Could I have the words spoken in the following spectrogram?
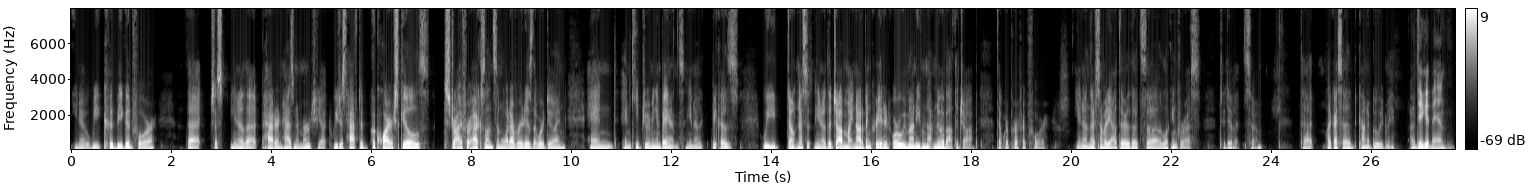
you know, we could be good for that just, you know, that pattern hasn't emerged yet. We just have to acquire skills, strive for excellence in whatever it is that we're doing and and keep dreaming in bands, you know, because we don't necessarily, you know, the job might not have been created, or we might even not know about the job that we're perfect for, you know, and there's somebody out there that's uh, looking for us to do it. So that, like I said, kind of buoyed me. I dig it, man.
